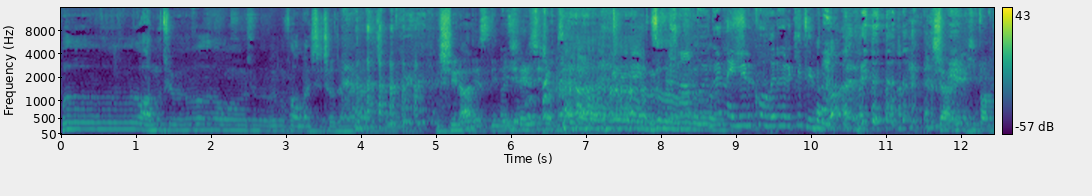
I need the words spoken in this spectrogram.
böyle anlatıyor böyle falan işte çalacağım. Bir şeyler Dinleyiciler için çok güzel. Şu an Uygar'ın elleri kolları hareket ediyor. Şu an hip hop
